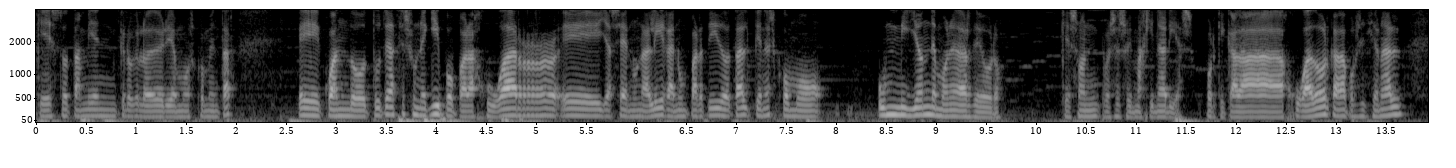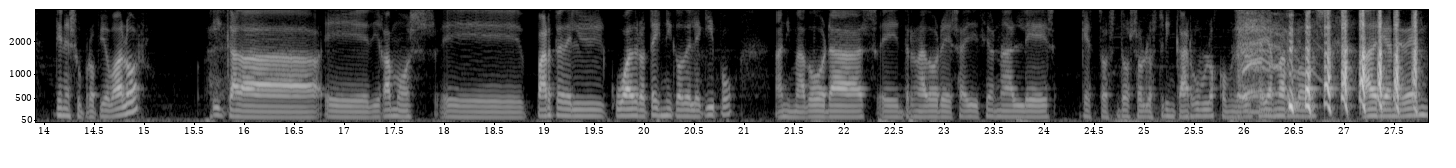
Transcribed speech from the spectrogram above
que esto también creo que lo deberíamos comentar, eh, cuando tú te haces un equipo para jugar, eh, ya sea en una liga, en un partido, tal, tienes como un millón de monedas de oro, que son, pues eso, imaginarias, porque cada jugador, cada posicional tiene su propio valor y cada, eh, digamos, eh, parte del cuadro técnico del equipo, animadoras, eh, entrenadores adicionales, que estos dos son los trincarrublos, como le gusta llamarlos Adrián Eden.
